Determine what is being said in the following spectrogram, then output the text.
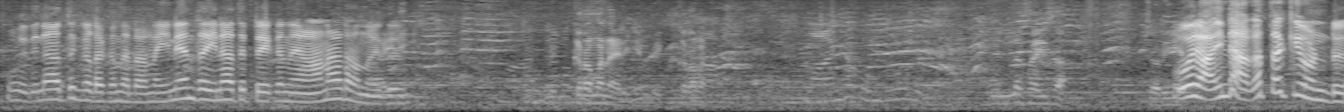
ഓ ഇതിനകത്തും കിടക്കുന്നുണ്ടാണ് ഇതിനെന്താ ഇതിനകത്ത് ഇട്ടേക്കുന്നത് ആണാടാണോ ഇത്? വിക്രമനായിരിക്കും വിക്രമൻ. നല്ല സൈസാ ഓ അതിന്റെ അകത്തൊക്കെ ഉണ്ട്.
